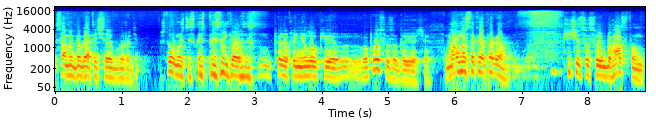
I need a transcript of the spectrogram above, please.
самый богатый человек в городе. Что вы можете сказать по этому поводу? Во-первых, вы неловкие вопросы задаете. А у нас такая программа. Кичиться своим богатством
